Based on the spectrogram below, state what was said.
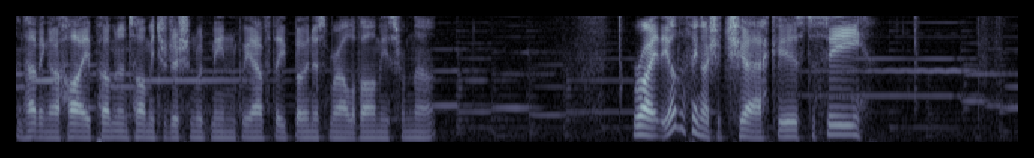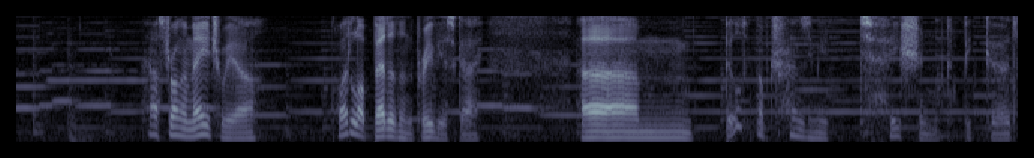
And having a high permanent army tradition would mean we have the bonus morale of armies from that. Right, the other thing I should check is to see how strong a mage we are. Quite a lot better than the previous guy. Um, building up transmutation could be good.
